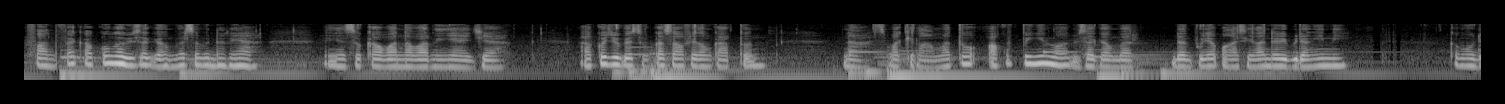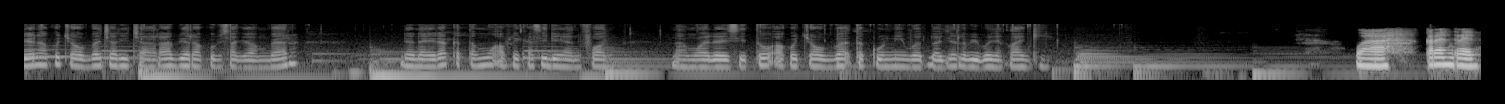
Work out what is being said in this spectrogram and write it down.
Fun fact, aku nggak bisa gambar sebenarnya. Hanya suka warna-warninya aja. Aku juga suka sama film kartun Nah, semakin lama tuh aku pingin banget bisa gambar dan punya penghasilan dari bidang ini. Kemudian aku coba cari cara biar aku bisa gambar dan akhirnya ketemu aplikasi di handphone. Nah, mulai dari situ aku coba tekuni buat belajar lebih banyak lagi. Wah, keren-keren.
